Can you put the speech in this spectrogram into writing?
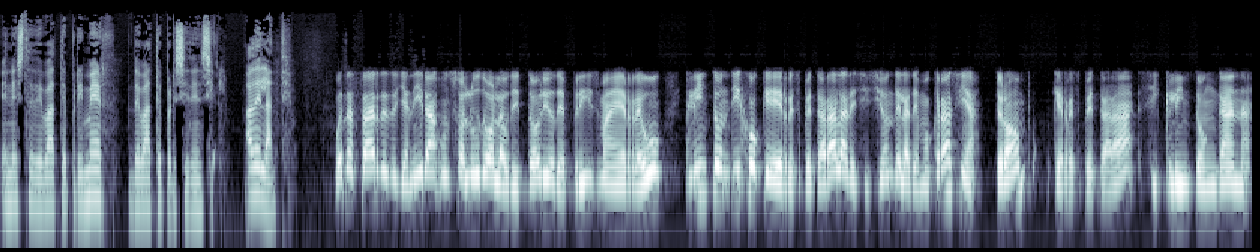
en este debate, primer debate presidencial. Adelante. Buenas tardes, Deyanira. Un saludo al auditorio de Prisma RU. Clinton dijo que respetará la decisión de la democracia. Trump que respetará si Clinton gana.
